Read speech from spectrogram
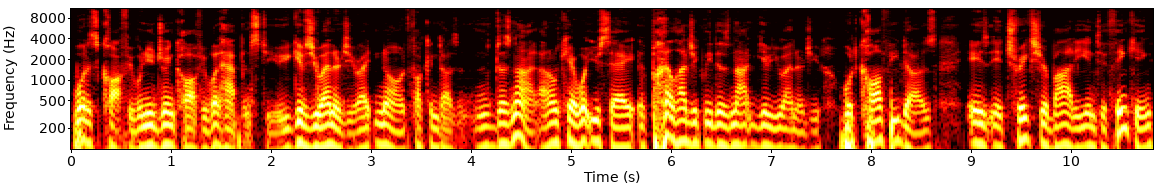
What is coffee? When you drink coffee, what happens to you? It gives you energy, right? No, it fucking doesn't. It does not. I don't care what you say. It biologically does not give you energy. What coffee does is it tricks your body into thinking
